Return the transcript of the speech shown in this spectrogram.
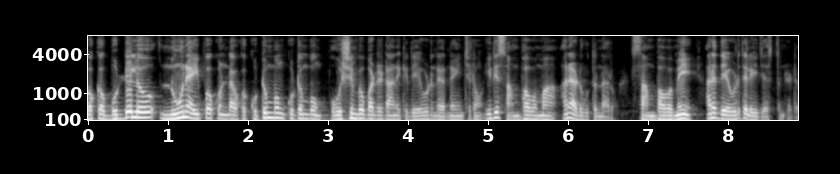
ఒక బుడ్డిలో నూనె అయిపోకుండా ఒక కుటుంబం కుటుంబం పోషింపబడటానికి దేవుడు నిర్ణయించడం ఇది సంభవమా అని అడుగుతున్నారు. సంభవమే అని దేవుడు తెలియజేస్తున్నాడు.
